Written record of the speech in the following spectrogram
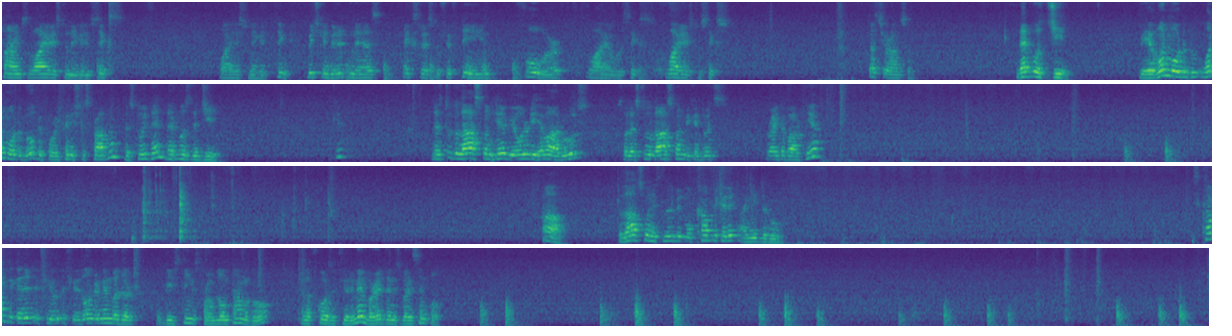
times y raised to negative 6 y raised to negative 6 which can be written as x raised to 15 over y over 6 y raised to 6 that's your answer. That was G. We have one more to do one more to go before we finish this problem. Let's do it then. That was the G let's do the last one here we already have our rules so let's do the last one we can do it right about here Ah, the last one is a little bit more complicated. I need the room. Complicated if you if you don't remember the, these things from a long time ago. And of course, if you remember it, then it's very simple.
